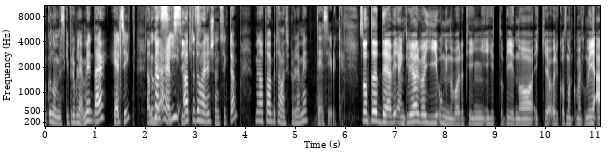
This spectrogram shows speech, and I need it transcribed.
økonomiske problemer. Det er jo helt sykt. Ja, du kan si sykt. at du har en skjønnssykdom, men at du har betalingsproblemer, det sier du ikke. Så at det vi egentlig gjør ved å gi ungene våre ting i hytt og pine og ikke orke å snakke om økonomi, er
